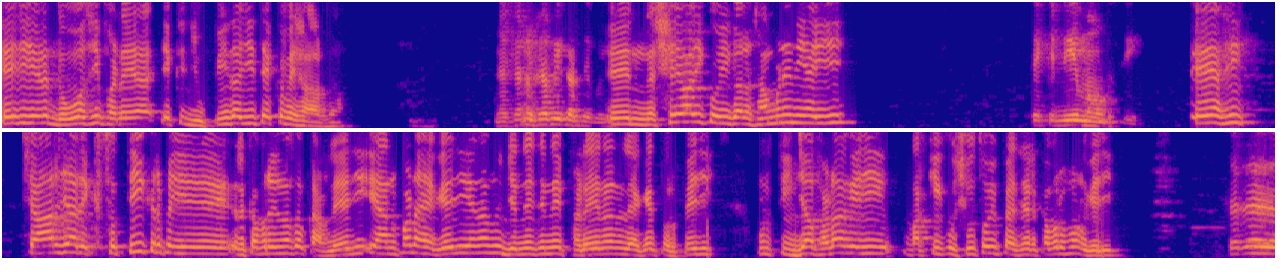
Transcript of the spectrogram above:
ਇਹ ਜੀ ਜਿਹੜੇ ਦੋ ਅਸੀਂ ਫੜੇ ਆ ਇੱਕ ਯੂਪੀ ਦਾ ਜੀ ਤੇ ਇੱਕ ਬਿਹਾਰ ਦਾ। ਨਸ਼ਾ ਨੁਸ਼ਾ ਵੀ ਕਰਦੇ ਕੋਈ? ਇਹ ਨਸ਼ੇ ਵਾਲੀ ਕੋਈ ਗੱਲ ਸਾਹਮਣੇ ਨਹੀਂ ਆਈ ਜੀ। ਤੇ ਕਿੰਨੀ ਅਮਾਉਂਟ ਸੀ? ਇਹ ਅਸੀਂ 4130 ਕੁ ਰੁਪਏ ਰਿਕਵਰ ਇਹਨਾਂ ਤੋਂ ਕਰ ਲਿਆ ਜੀ। ਇਹ ਅਨਪੜ੍ਹ ਹੈਗੇ ਜੀ ਇਹਨਾਂ ਨੂੰ ਜਿੰਨੇ ਜਿੰਨੇ ਫੜੇ ਇਹਨਾਂ ਨੇ ਲੈ ਕੇ ਤੁਰ ਪਏ ਜੀ। ਹੁਣ ਤੀਜਾ ਫੜਾਂਗੇ ਜੀ ਬਾਕੀ ਕੁਛ ਉਹ ਤੋਂ ਵੀ ਪੈਸੇ ਰਿਕਵਰ ਹੋਣਗੇ ਜੀ। ਸਰ,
